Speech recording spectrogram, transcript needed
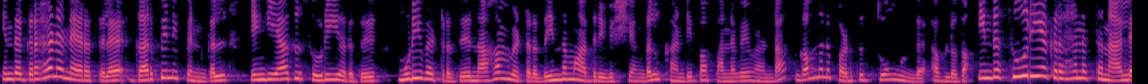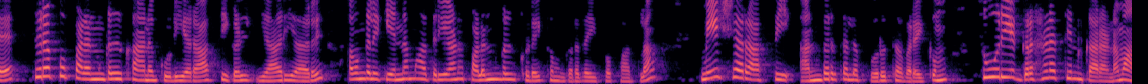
இந்த கிரகண நேரத்தில் கர்ப்பிணி பெண்கள் எங்கேயாவது சொரியறது முடி வெட்டுறது நகம் வெட்டுறது இந்த மாதிரி விஷயங்கள் கண்டிப்பாக பண்ணவே வேண்டாம். கம்மனப்படுத்து தூங்குங்க. அவ்வளோதான் இந்த சூரிய கிரகணத்தினால சிறப்பு பலன்கள் காணக்கூடிய ராசிகள் யார் யாரு? அவங்களுக்கு என்ன மாதிரியான பலன்கள் கிடைக்குங்கிறத இப்போ பார்க்கலாம். மேஷ ராசி அன்பர்களை பொறுத்த வரைக்கும் சூரிய கிரகணத்தின் காரணமா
